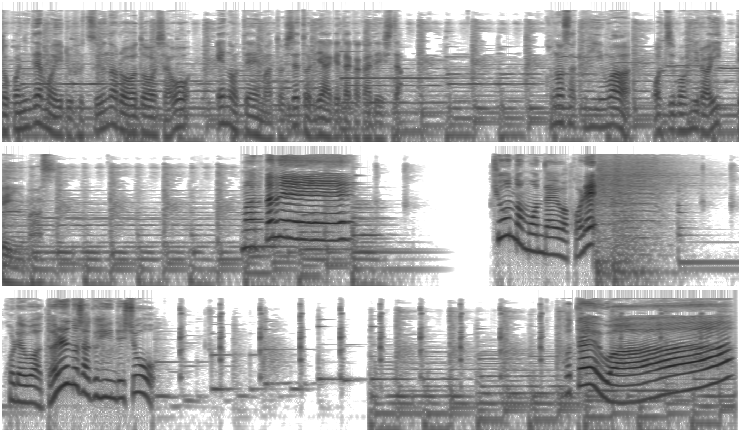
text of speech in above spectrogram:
どこにでもいる普通の労働者を絵のテーマとして取り上げた画家でした。この作品は落ち穂拾いって言います。ーまたねー。今日の問題はこれこれは誰の作品でしょう？答えは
